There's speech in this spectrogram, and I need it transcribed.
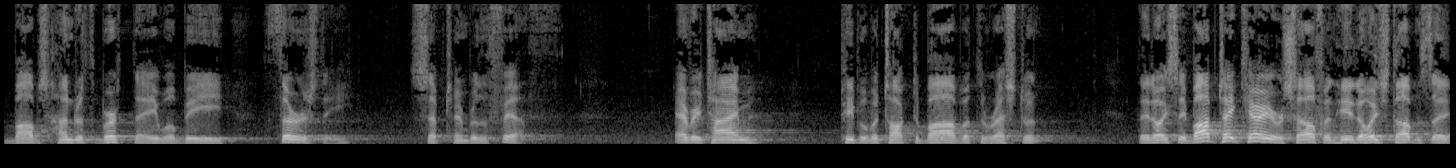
Bob's 100th birthday will be Thursday, September the 5th. Every time people would talk to Bob at the restaurant, they'd always say, Bob, take care of yourself. And he'd always stop and say,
